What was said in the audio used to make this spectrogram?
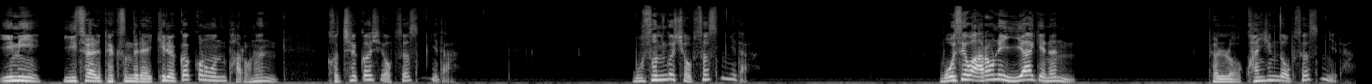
이미 이스라엘 백성들의 길을 꺾어놓은 바로는 거칠 것이 없었습니다. 무서운 것이 없었습니다. 모세와 아론의 이야기는 별로 관심도 없었습니다.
